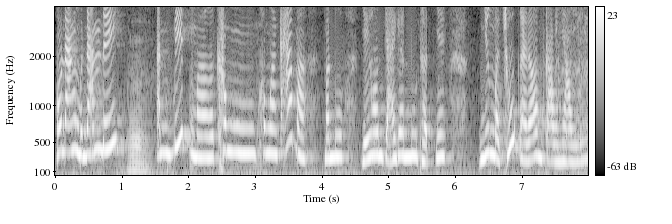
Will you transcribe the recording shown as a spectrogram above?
Thôi ăn mình ăn đi. Ừ. anh biết mà không không ăn cá mà mà anh mua. Vậy thôi anh chạy ra anh mua thịt nha. Nhưng mà suốt ngày đó em cầu nhau luôn.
